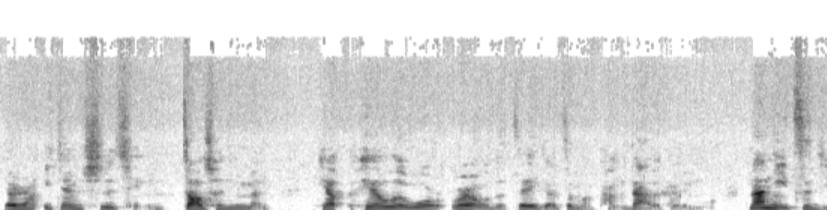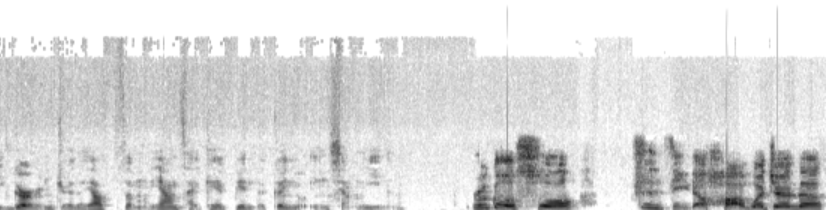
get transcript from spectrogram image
要让一件事情造成你们 heal heal the world 这一个这么庞大的规模？那你自己个人觉得要怎么样才可以变得更有影响力呢？如果说。自己的话，我觉得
